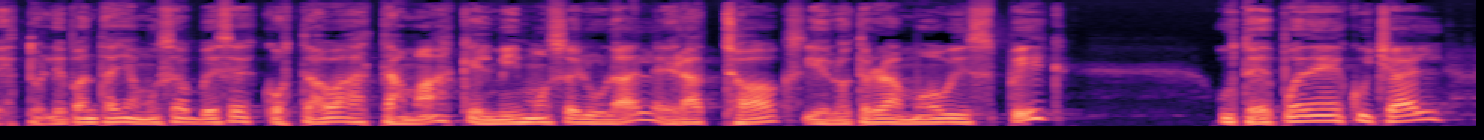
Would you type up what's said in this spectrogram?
lector de pantalla muchas veces costaba hasta más que el mismo celular, era Talks y el otro era Mobile Speak. Ustedes pueden escuchar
